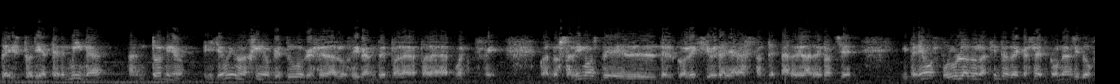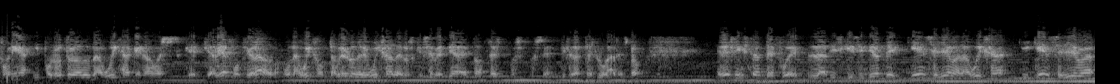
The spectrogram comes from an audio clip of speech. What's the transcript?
la historia termina, Antonio, y yo me imagino que tuvo que ser alucinante para, para bueno, en fin, cuando salimos del, del colegio, era ya bastante tarde, era de noche, y teníamos por un lado una cinta de cassette con una psicofonía y por otro lado una Ouija que, no es, que, había funcionado, una Ouija, un tablero de Ouija de los que se vendían entonces pues, pues en diferentes lugares, ¿no? En ese instante fue la disquisición de quién se lleva la Ouija y quién se lleva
